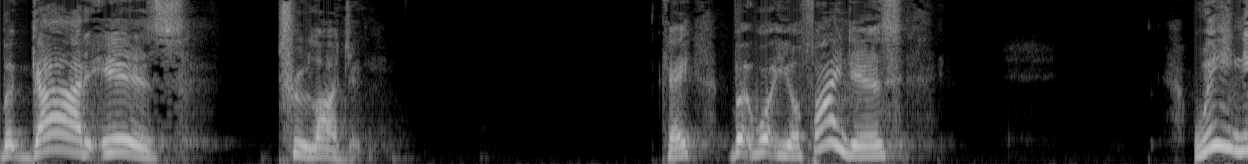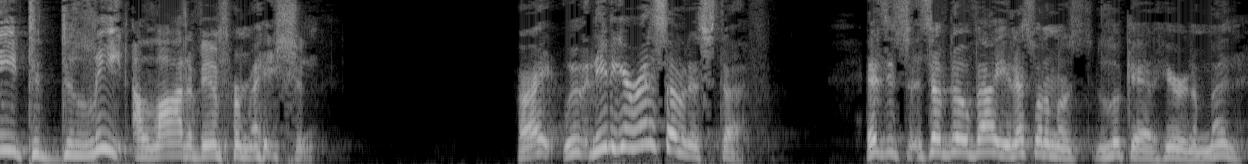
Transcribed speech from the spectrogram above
but God is true logic. Okay? But what you'll find is we need to delete a lot of information. All right? We need to get rid of some of this stuff. It's, it's, it's of no value. That's what I'm going to look at here in a minute.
